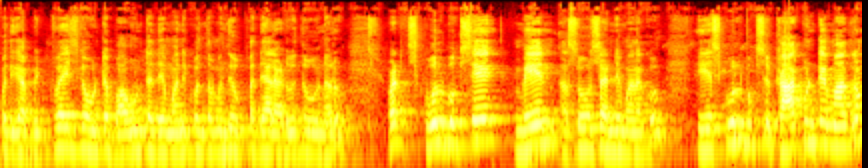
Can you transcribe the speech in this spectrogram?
కొద్దిగా బిట్ వైజ్గా ఉంటే బాగుంటుందేమో అని కొంతమంది ఉపాధ్యాయులు అడుగుతూ ఉన్నారు. బట్ స్కూల్ బుక్సే మెయిన్ సోర్స్ అండి మనకు. ఈ స్కూల్ బుక్స్ కాకుంటే మాత్రం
